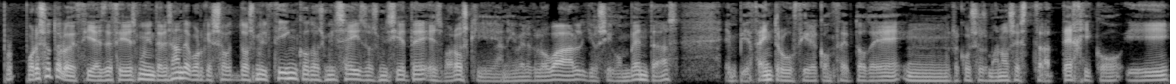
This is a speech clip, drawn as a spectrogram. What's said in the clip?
por, eso te lo decía. Es decir, es muy interesante porque 2005, 2006, 2007, Swarovski a nivel global, yo sigo en ventas, empieza a introducir el concepto de mm, recursos humanos estratégico y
